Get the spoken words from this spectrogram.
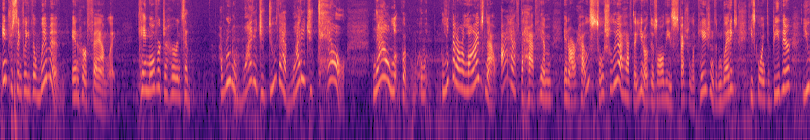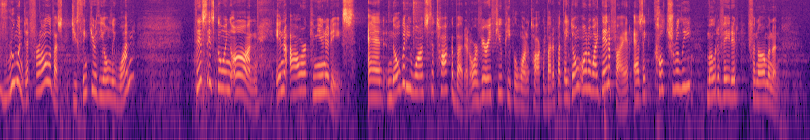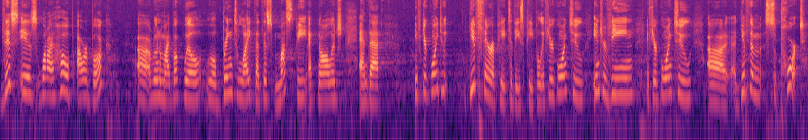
Interestingly, the women in her family came over to her and said, Aruna, why did you do that? Why did you tell? Now look, look at our lives now. I have to have him in our house socially. I have to, you know, there's all these special occasions and weddings. He's going to be there. You've ruined it for all of us. Do you think you're the only one? This is going on in our communities, and nobody wants to talk about it, or very few people want to talk about it, but they don't want to identify it as a culturally motivated phenomenon. This is what I hope our book, uh, Aruna, my book, will, will bring to light that this must be acknowledged, and that if you're going to give therapy to these people, if you're going to intervene, if you're going to uh, give them support,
